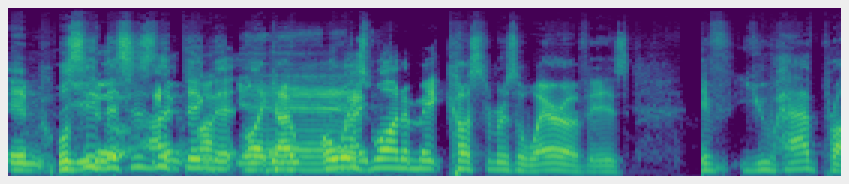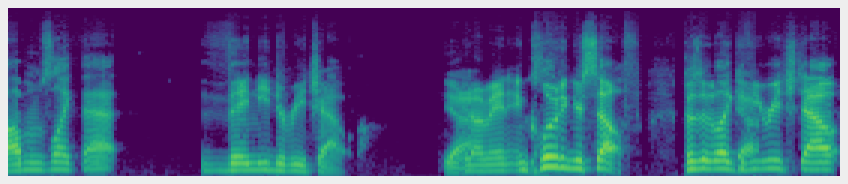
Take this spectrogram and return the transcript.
and Well, see, know, this is the I'm- thing that like I always want to make customers aware of is if you have problems like that, they need to reach out. Yeah, You know what I mean? Including yourself. Because like Yeah. if you reached out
